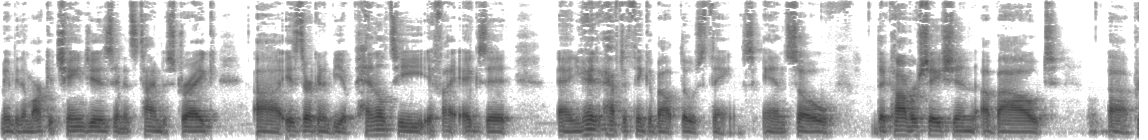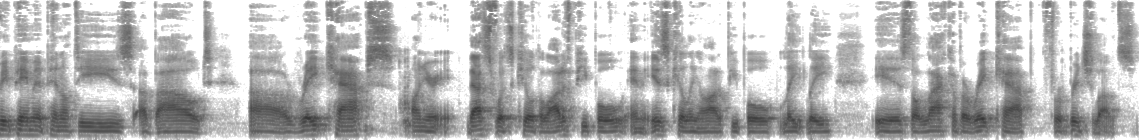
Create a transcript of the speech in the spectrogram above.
Maybe the market changes and it's time to strike uh, is there going to be a penalty if I exit? And you have to think about those things. And so the conversation about uh, prepayment penalties, about uh, rate caps on your that's what's killed a lot of people and is killing a lot of people lately is the lack of a rate cap for bridge loans.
